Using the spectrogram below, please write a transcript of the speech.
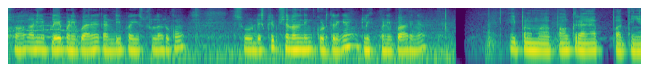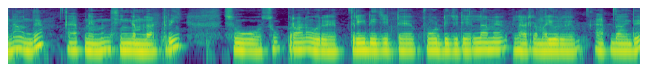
ஸோ அதெல்லாம் நீங்கள் ப்ளே பண்ணி பாருங்கள் கண்டிப்பாக யூஸ்ஃபுல்லாக இருக்கும். ஸோ டிஸ்கிரிப்ஷனில் வந்து லிங்க் கொடுத்துருக்கேன். கிளிக் பண்ணி பாருங்கள் இப்போ நம்ம பார்க்குற ஆப் பார்த்தீங்கன்னா வந்து ஆப் நேம் வந்து சிங்கம் லாட்ரி. ஸோ சூப்பரான ஒரு த்ரீ டிஜிட்டு ஃபோர் டிஜிட் எல்லாமே விளையாடுற மாதிரி ஒரு ஆப் தான் இது.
